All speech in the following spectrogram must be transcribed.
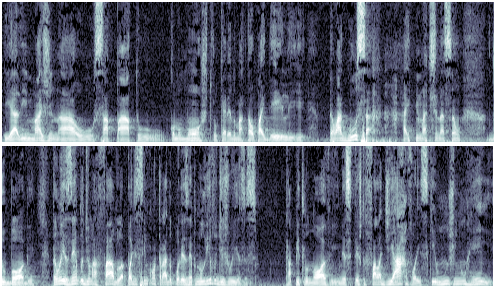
ia ali imaginar o sapato como monstro querendo matar o pai dele. Então, aguça a imaginação do Bob. Então, o exemplo de uma fábula pode ser encontrado, por exemplo, no livro de Juízes, capítulo 9. E nesse texto fala de árvores que ungem um rei.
